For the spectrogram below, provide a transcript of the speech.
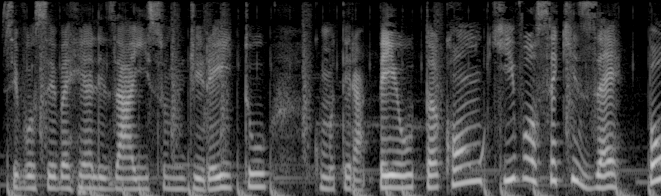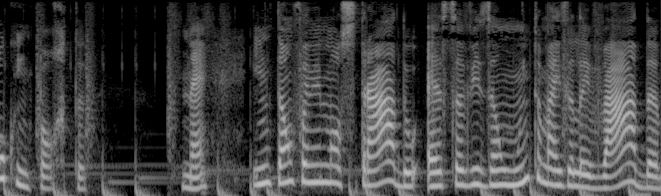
se você vai realizar isso no direito, como terapeuta, com o que você quiser, pouco importa, né? Então foi me mostrado essa visão muito mais elevada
